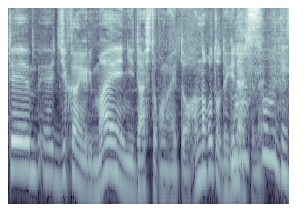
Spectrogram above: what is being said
定時間より前に出しとかないとあんなことできないですよね。まあ、ね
